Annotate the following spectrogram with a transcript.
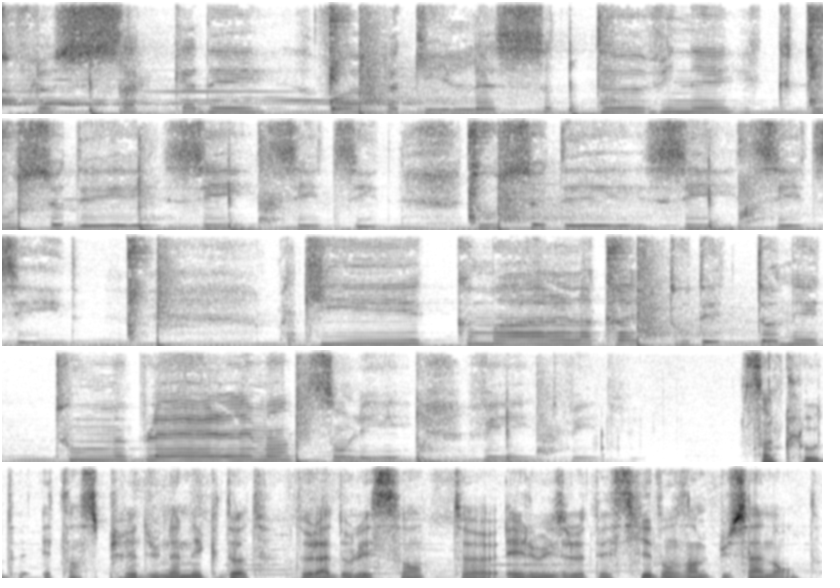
Souffle saccadé, voilà qui laisse deviner que tout se décide, cide, cide, tout se décide, cide, cide. Maquillé comme à la crête, tout détonné, tout me plaît, les mains sont vite, vite, vite. Saint-Claude est inspiré d'une anecdote de l'adolescente euh, Héloïse Le Tessier dans un bus à Nantes.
